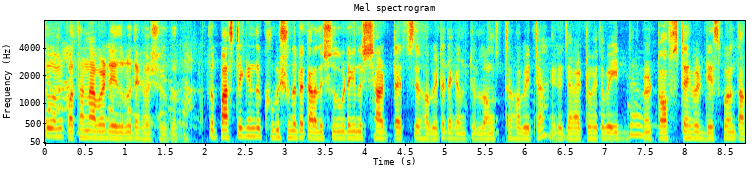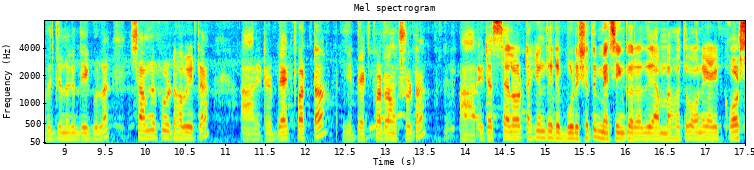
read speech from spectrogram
তো আমি কথা না বাড়ি এগুলো দেখানো শুরু করব। তো পাঁচটা কিন্তু খুবই সুন্দর একটা কালারের শুরু এটা কিন্তু শার্ট টাইপসের হবে এটা। দেখেন একটু লংটা হবে এটা। এটা যারা একটু হয়তো এই ধরনের টপস টাইপের ড্রেস পরেন, তাদের জন্য কিন্তু এগুলা। সামনে পুরোটা হবে এটা। আর এটার ব্যাক পার্টটা এই যে ব্যাক পার্টের অংশটা। আর এটা স্যালোয়ারটা কিন্তু এটা বোর্ডের সাথে ম্যাচিং করা দিয়ে আমরা হয়তো অনেক আগে কর্স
